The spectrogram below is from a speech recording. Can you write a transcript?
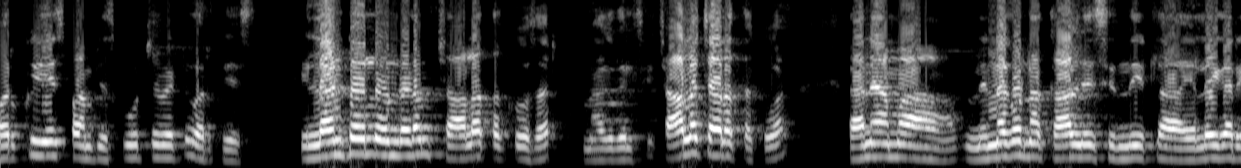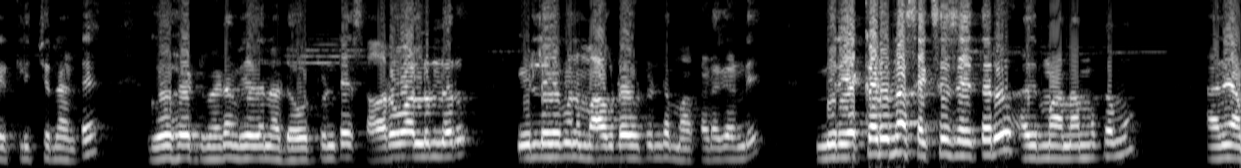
వర్క్ చేసి పంపిసి కూర్చోబెట్టి వర్క్ చేసి ఇలాంటి వాళ్ళు ఉండడం చాలా తక్కువ సార్ నాకు తెలిసి. చాలా చాలా తక్కువ. కానీ ఆమె నిన్న కూడా నాకు కాల్ చేసింది ఇట్లా ఎల్ఐ గారు ఇట్లా ఇచ్చిందంటే గో హెడ్ మేడం ఏదైనా డౌట్ ఉంటే సార్ వాళ్ళు ఉన్నారు వీళ్ళు ఏమైనా మాకు డౌట్ ఉంటే మాకు అడగండి. మీరు ఎక్కడున్నా సక్సెస్ అవుతారు అది మా నమ్మకము అని ఆ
